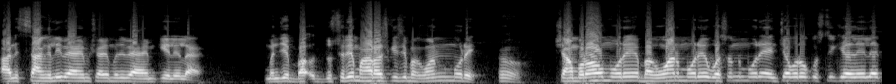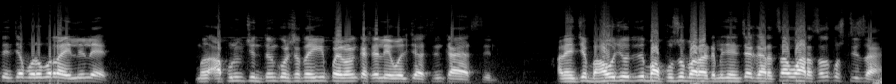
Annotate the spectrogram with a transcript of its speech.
आणि सांगली व्यायामशाळेमध्ये व्यायाम केलेला आहे. म्हणजे भ- दुसरे महाराज कसे? भगवान मोरे. हो. शामराव मोरे भगवान मोरे वसंत मोरे यांच्याबरोबर कुस्ती खेळलेले आहेत त्यांच्याबरोबर राहिलेले आहेत. मग आपण चिंतन करू शकता की पैलवान कशा लेवलचे असतील काय असतील. आणि यांचे भाऊ जे होते ते बापूसो बराटे म्हणजे यांच्या घरचा वारसाच कुस्तीचा आहे.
